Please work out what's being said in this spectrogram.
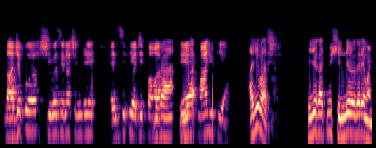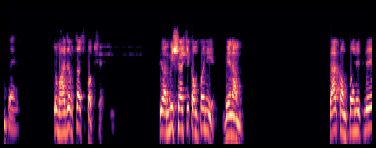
भाजप शिवसेना शिंदे एनसीपी अजित पवार बघा हे महायुती आहे. अजिबात. नाही. हे जे काय तुम्ही शिंदे वगैरे म्हणताय तो भाजपचाच पक्ष आहे. ती अमित शहाची कंपनी आहे बेनामी. त्या कंपनीतले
